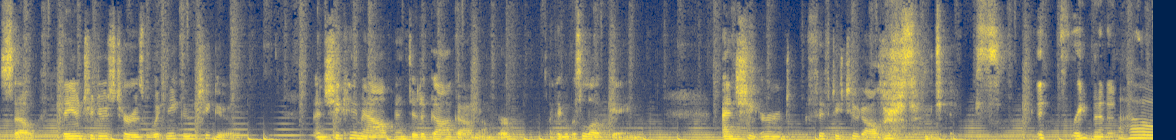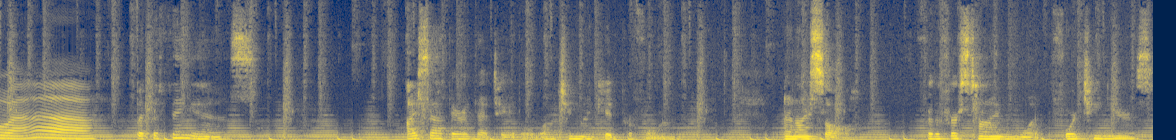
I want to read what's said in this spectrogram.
So they introduced her as Whitney Gucci Goo, and she came out and did a Gaga number. I think it was Love Game, and she earned $52 in tips in three minutes. Oh, wow. But the thing is, I sat there at that table watching my kid perform, and I saw, for the first time in what, 14 years,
